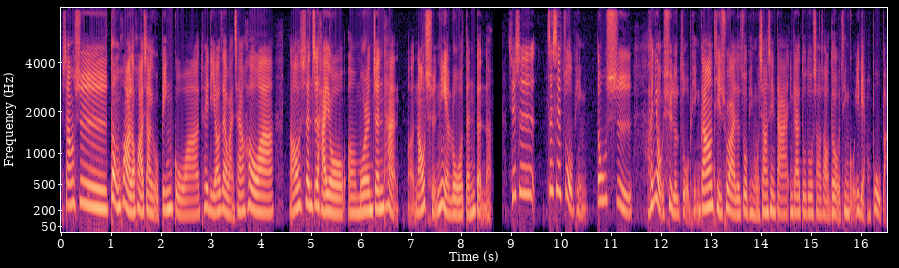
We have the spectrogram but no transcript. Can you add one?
像是动画的话，像有冰果啊，推理要在晚餐后啊，然后甚至还有呃魔人侦探、呃脑齿聂罗等等的。其实这些作品都是。很有趣的作品，刚刚提出来的作品，我相信大家应该多多少少都有听过一两部吧。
